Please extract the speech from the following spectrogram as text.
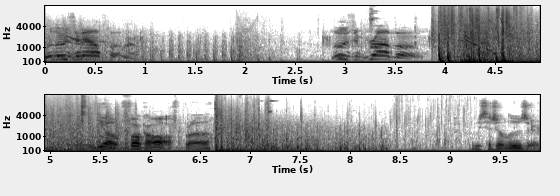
We're losing Alpha. Losing Bravo. Yo, fuck off, bro. You're such a loser.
